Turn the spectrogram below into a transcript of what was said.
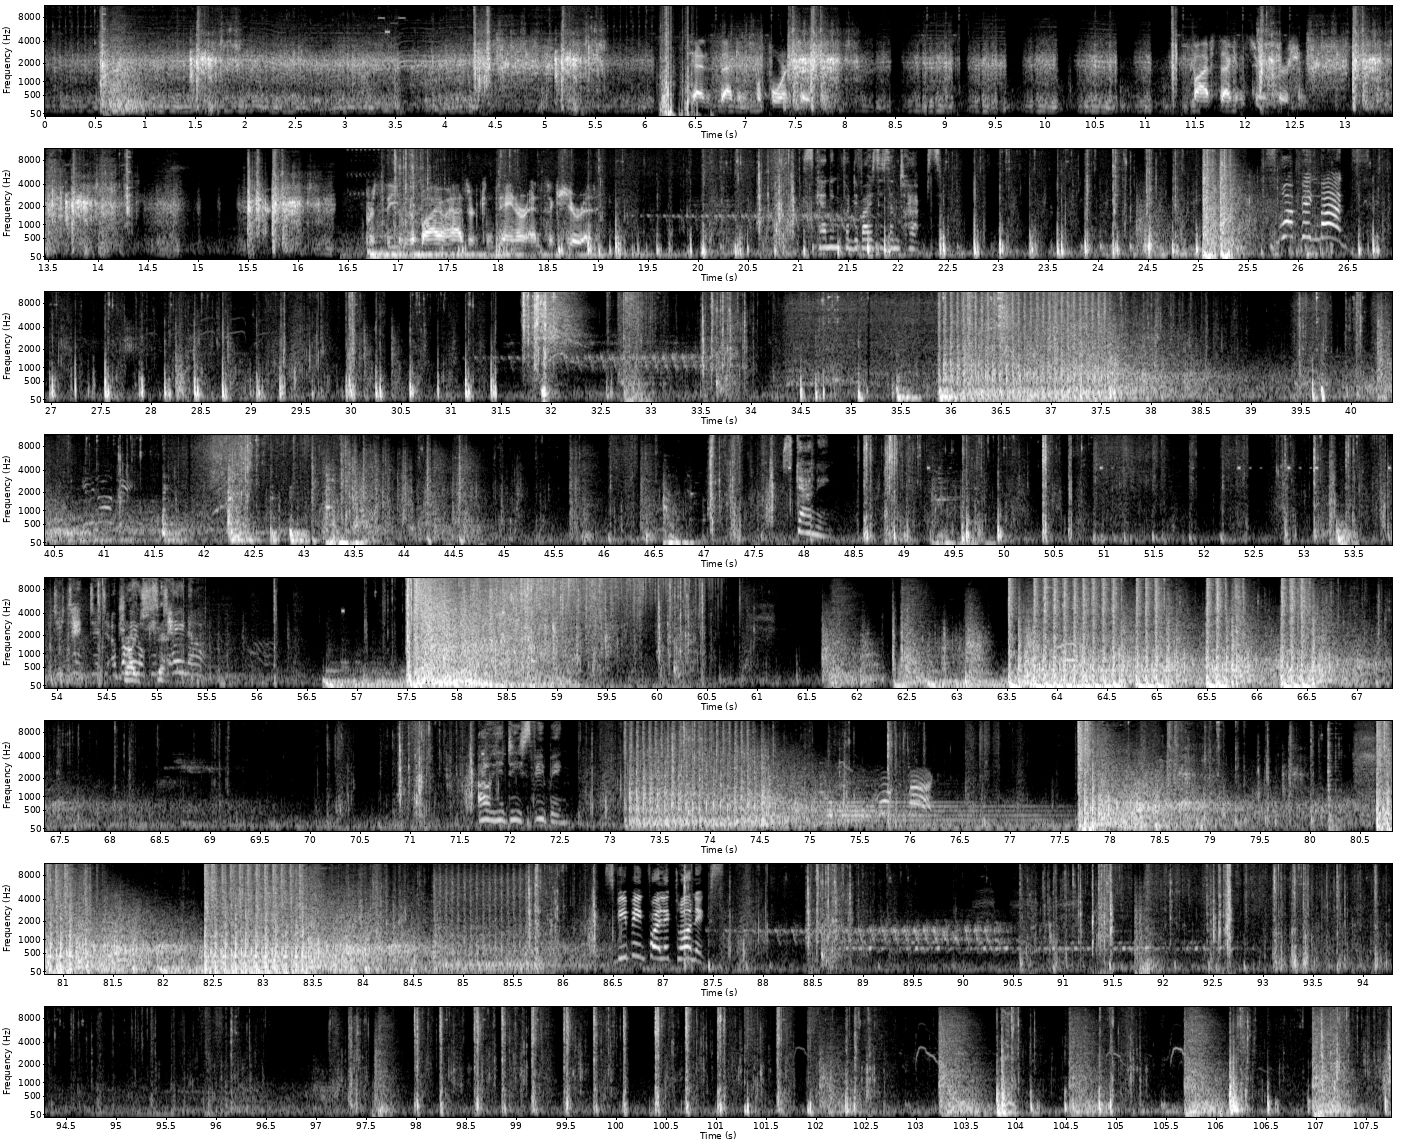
Seconds before insertion. Five seconds to insertion. Proceed to the biohazard container and secure it. Scanning for devices and traps. Scanning. Detected a bio container Set. LED sweeping. Look back! Electronics.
